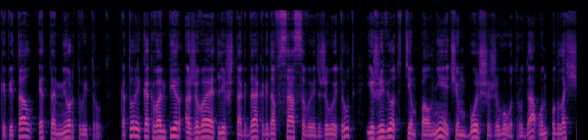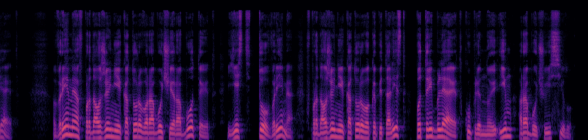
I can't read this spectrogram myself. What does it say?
Капитал – это мертвый труд, который, как вампир, оживает лишь тогда, когда всасывает живой труд и живет тем полнее, чем больше живого труда он поглощает. Время, в продолжении которого рабочий работает, есть то время, в продолжении которого капиталист потребляет купленную им рабочую силу.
